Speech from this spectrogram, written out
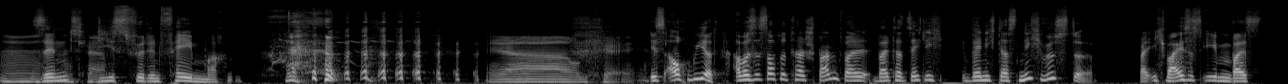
Mhm, sind, okay. die es für den Fame machen. Ja, okay. Ist auch weird. Aber es ist auch total spannend, weil, weil tatsächlich, wenn ich das nicht wüsste, weil ich weiß es eben, weil es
